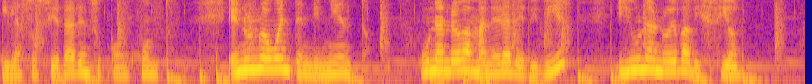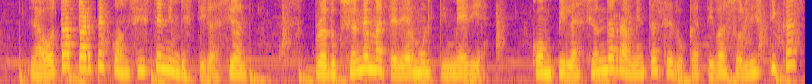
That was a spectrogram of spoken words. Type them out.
y la sociedad en su conjunto, en un nuevo entendimiento, una nueva manera de vivir y una nueva visión. La otra parte consiste en investigación, producción de material multimedia, compilación de herramientas educativas holísticas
